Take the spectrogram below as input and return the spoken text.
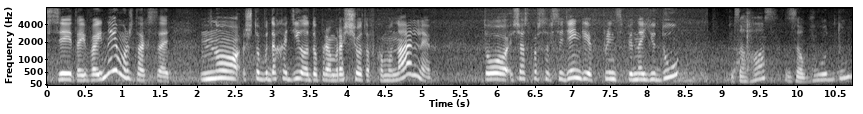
всей этой войны, можно так сказать. Но чтобы доходило до прям расчетов коммунальных, то сейчас просто все деньги, в принципе, на еду. за газ, за воду,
